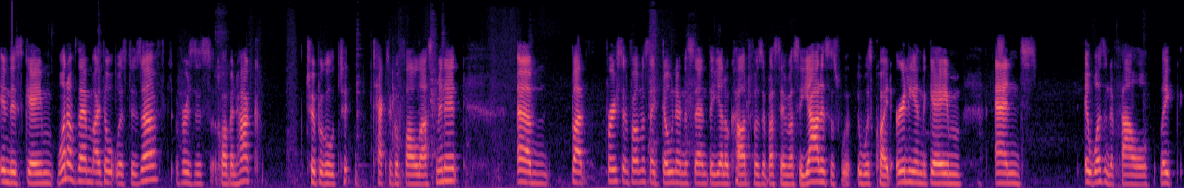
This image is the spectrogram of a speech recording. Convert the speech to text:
in this game. One of them I thought was deserved versus Robin Hack. Typical t- tactical foul last minute. Um, but first and foremost, I don't understand the yellow card for Sebastian Vasiliadis. It was quite early in the game, and it wasn't a foul. Like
